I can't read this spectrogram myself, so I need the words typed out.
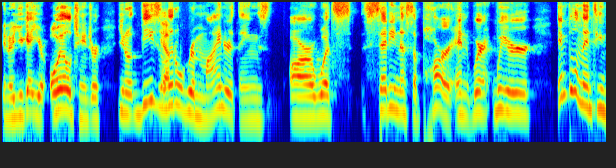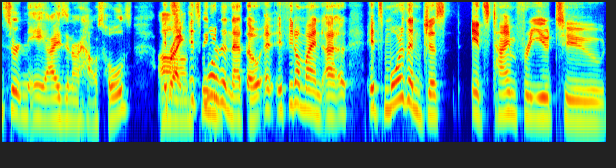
you know you get your oil changer you know these Yep. little reminder things are what's setting us apart and we're we're implementing certain ais in our households It's, Right. Um, it's things- more than that though. If you don't mind, uh, it's more than just it's time for you to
